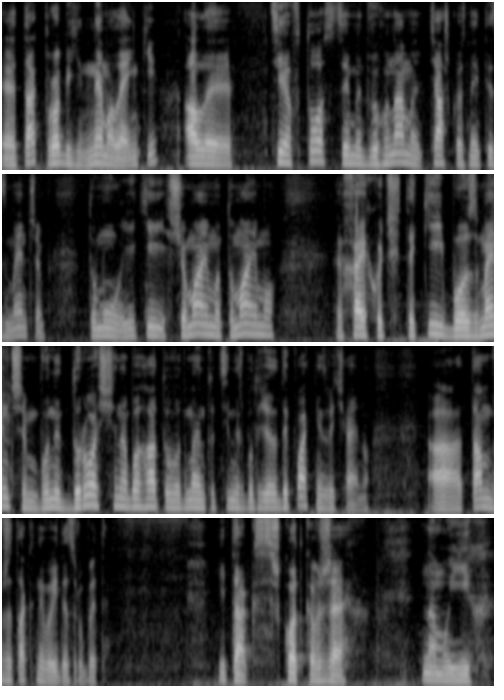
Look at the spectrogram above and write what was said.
Е, Так, пробіги не маленькі, але ці авто з цими двигунами тяжко знайти з меншим. Тому який, що маємо, то маємо. Е, Хай хоч такий, бо з меншим вони дорожчі набагато. В мене тут ціни ж будуть адекватні, звичайно. А там вже так не вийде зробити. І так, шкодка вже на моїх,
